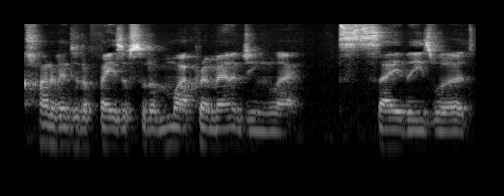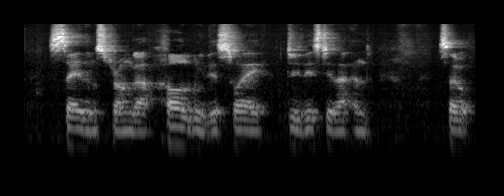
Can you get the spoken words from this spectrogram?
kind of entered a phase of sort of micromanaging, like say these words, say them stronger, hold me this way, do this, do that, and so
